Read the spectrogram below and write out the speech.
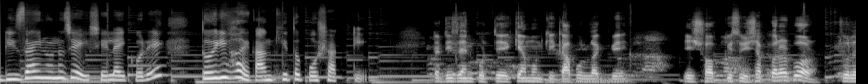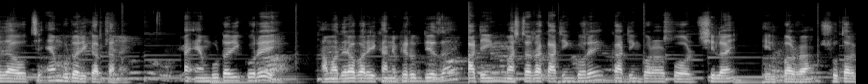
ডিজাইন অনুযায়ী সেলাই করে তৈরি হয় কাঙ্ক্ষিত পোশাকটি। ডিজাইন করতে কেমন কি কাপড় লাগবে? এই সব কিছু হিসাব করার পর চলে যাওয়া হচ্ছে এম্বুটারি কারখানায়। এম্বুটারি করে আমাদের আবার এখানে ফেরত দিয়ে যায়। কাটিং মাস্টাররা কাটিং করে। কাটিং করার পর সেলাই হেল্পাররা সুতার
